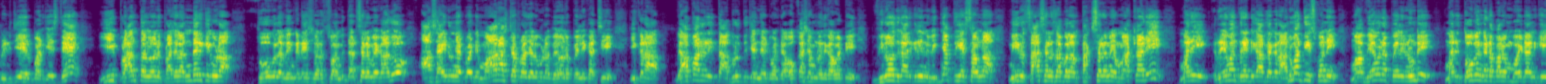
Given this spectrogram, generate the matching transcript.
బ్రిడ్జి ఏర్పాటు చేస్తే ఈ ప్రాంతంలోని ప్రజలందరికీ కూడా తోగుల వెంకటేశ్వర స్వామి దర్శనమే కాదు ఆ సైడ్ ఉన్నటువంటి మహారాష్ట్ర ప్రజలు కూడా వేమనపల్లికి వచ్చి ఇక్కడ వ్యాపార రీత్యా అభివృద్ధి చెందేటువంటి అవకాశం ఉన్నది కాబట్టి వినోద్ గారికి నేను విజ్ఞప్తి చేస్తా ఉన్నా మీరు శాసనసభలో తక్షణమే మాట్లాడి మరి రేవంత్ రెడ్డి గారి దగ్గర అనుమతి తీసుకొని మా వేమనపల్లి నుండి మరి తోగంగటపురం పోయడానికి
